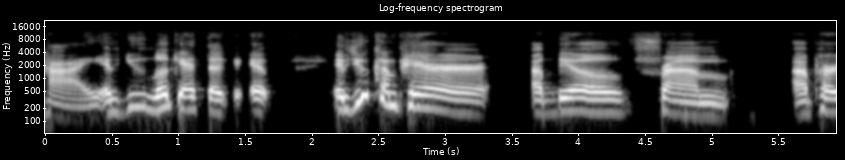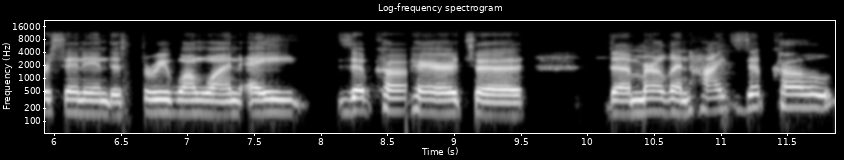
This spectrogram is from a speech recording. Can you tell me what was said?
high. If you look at the, if, you compare a bill from a person in the 311A zip code compared to the Maryland Heights zip code,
